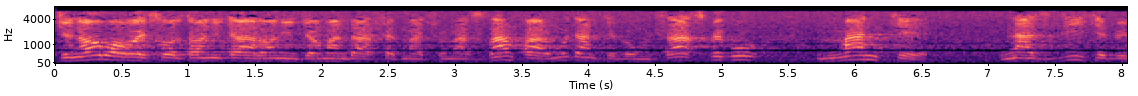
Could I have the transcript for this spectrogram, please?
جناب آقای سلطانی که الان اینجا من در خدمتشون هستم فرمودن که به اون شخص بگو من که نزدیک به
